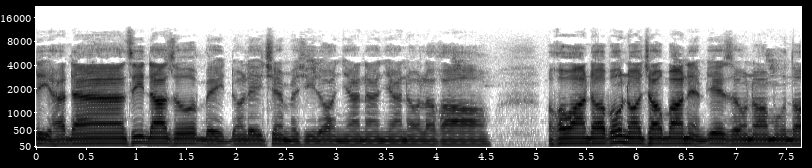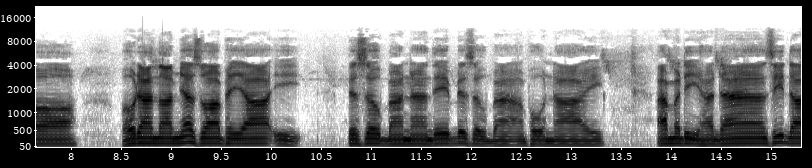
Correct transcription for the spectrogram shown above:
ရိဟတံစီတာဆိုပိတ်တွင်လေခြင်းမရှိသောညာဏညာတော်၎င်းဘဂဝါတော်ဘုန်းတော်၆ပါးနှင့်ပြည့်စုံတော်မူသော ဗုဒ္ဓသာမြတ်စွာဘုရား၏ပစ္စုပန်နံသေးပစ္စုပန်အဖို့၌အမတိဟတံစိတာ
